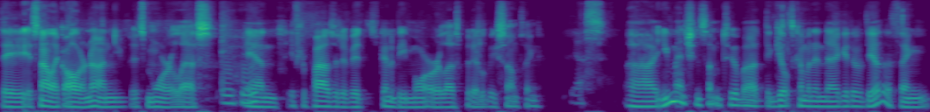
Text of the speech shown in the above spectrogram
they it's not like all or none. You, it's more or less. Mhm. And if you're positive, it's going to be more or less, but it'll be something. Yes. Uh, you mentioned something too about the gilt coming in negative. The other thing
